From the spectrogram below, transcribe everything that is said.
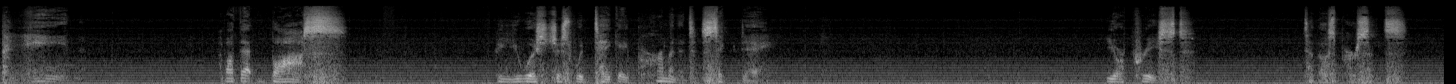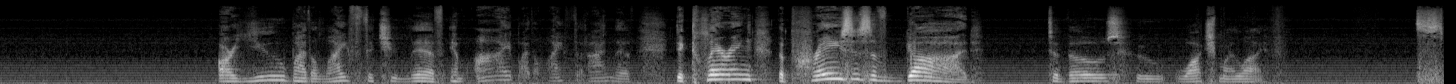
pain? About that boss who you wish just would take a permanent sick day? your priest to those persons? Are you, by the life that you live, am I, by the life that I live, declaring the praises of God to those who watch my life? It's,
